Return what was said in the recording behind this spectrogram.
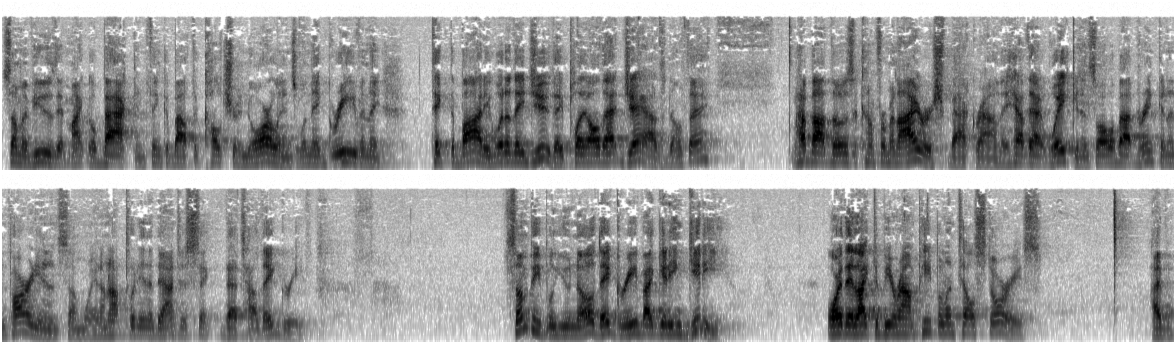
Some of you that might go back and think about the culture in New Orleans, when they grieve and they take the body, what do they do? They play all that jazz, don't they? How about those that come from an Irish background? They have that wake and it's all about drinking and partying in some way. And I'm not putting it down, just think that's how they grieve. Some people you know, they grieve by getting giddy. Or they like to be around people and tell stories. I've,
